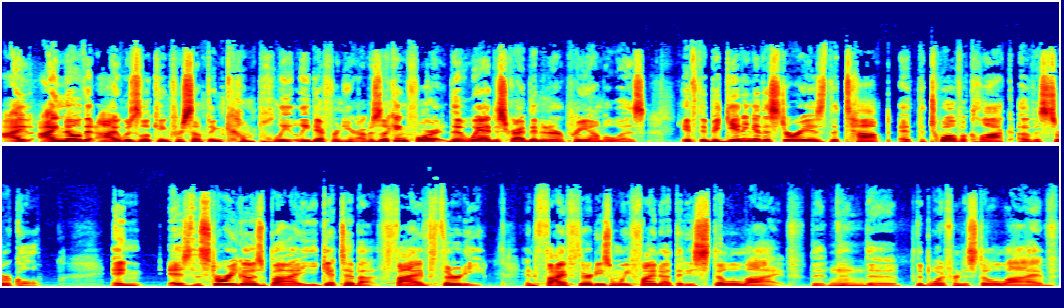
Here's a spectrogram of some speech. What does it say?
I I know that I was looking for something completely different here. I was looking for the way I described it in our preamble was if the beginning of the story is the top at the twelve o'clock of a circle, and as the story goes by, you get to about five thirty, and five thirty is when we find out that he's still alive. The, the mm-hmm. the the boyfriend is still alive.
